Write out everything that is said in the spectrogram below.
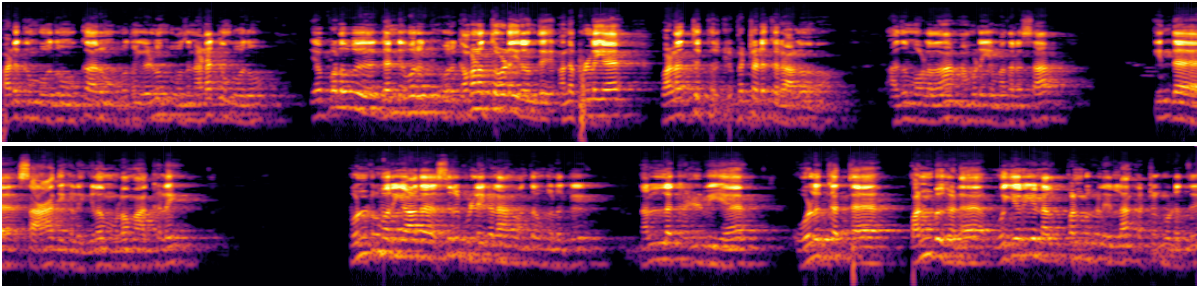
படுக்கும்போதும் உட்காரும் போதும் எழும்போதும் நடக்கும்போதும் எவ்வளவு கண்டி ஒரு ஒரு கவனத்தோடு இருந்து அந்த பிள்ளைய வளர்த்து பெற்று பெற்றெடுக்கிறாலோ அது போல தான் நம்முடைய மதரசா இந்த சாதிகளை இளம் உளமாக்களை ஒன்றும் அறியாத சிறு பிள்ளைகளாக வந்தவங்களுக்கு நல்ல கல்வியை ஒழுக்கத்தை பண்புகளை உயரிய நற்பண்புகளை எல்லாம் கற்றுக் கொடுத்து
